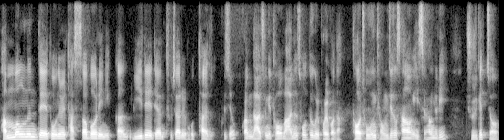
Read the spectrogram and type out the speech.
밥 먹는데 돈을 다 써버리니까 미래에 대한 투자를 못하죠. 그죠? 그럼 나중에 더 많은 소득을 벌거나 더 좋은 경제적 상황에 있을 확률이 줄겠죠.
